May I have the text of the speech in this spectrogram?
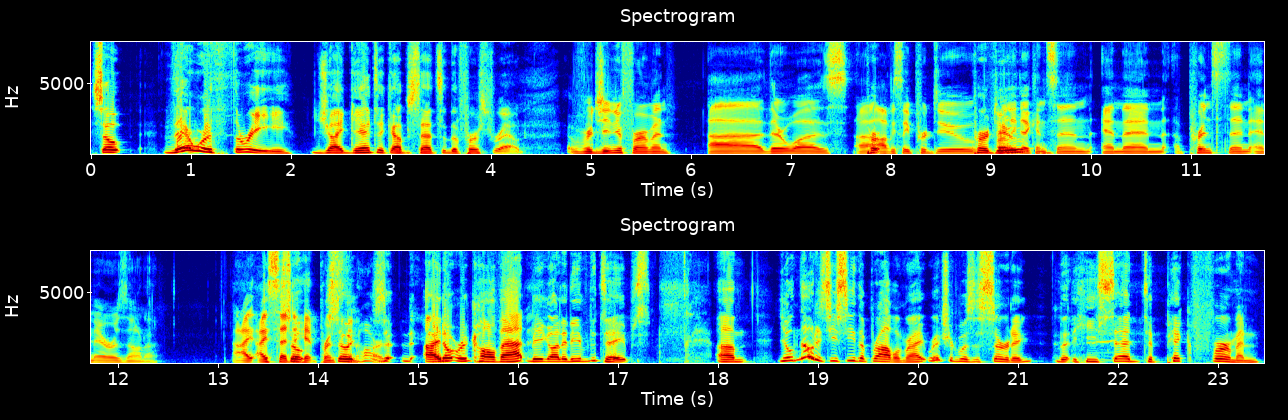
So there were three gigantic upsets in the first round. Virginia Furman. Uh, there was uh, Per- obviously Purdue, Purdue. Fairleigh Dickinson, and then Princeton and Arizona. I, I said So- to hit Princeton so- hard. so I don't recall that being on any of the tapes. Um, you'll notice you see the problem, right? Richard was asserting that he said to pick Furman,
